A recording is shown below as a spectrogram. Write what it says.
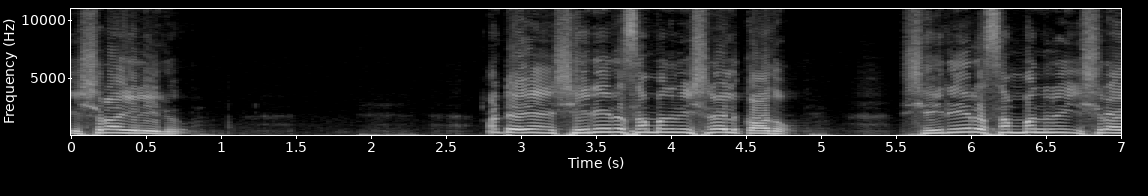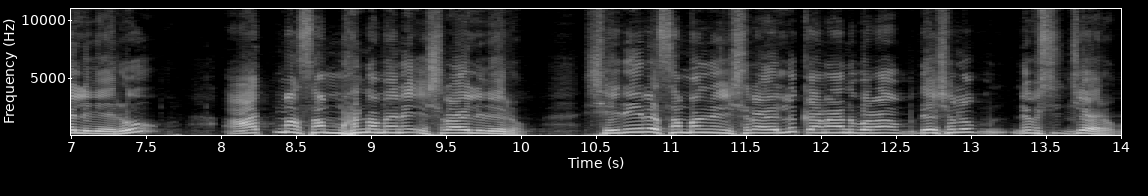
ఇస్రాయేలీలు. అంటే శరీర సంబంధమైన ఇస్రాయేల్ కాదు. శరీర సంబంధమైన ఇస్రాయేల్ వేరు ఆత్మ సంబంధమైన ఇస్రాయేల్ వేరు. శరీర సంబంధమైన ఇస్రాయేల్ కణాను దేశంలో నివసించారు.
